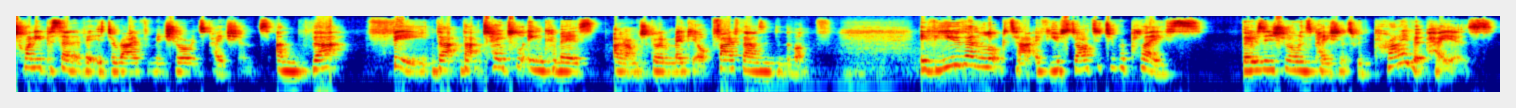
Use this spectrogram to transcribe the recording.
20% of it is derived from insurance patients, and that fee, that, that total income is, I'm just going to make it up, 5,000 in the month. If you then looked at, if you started to replace those insurance patients with private payers,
